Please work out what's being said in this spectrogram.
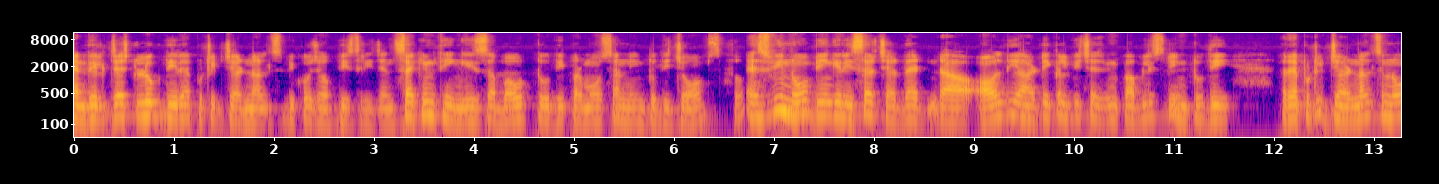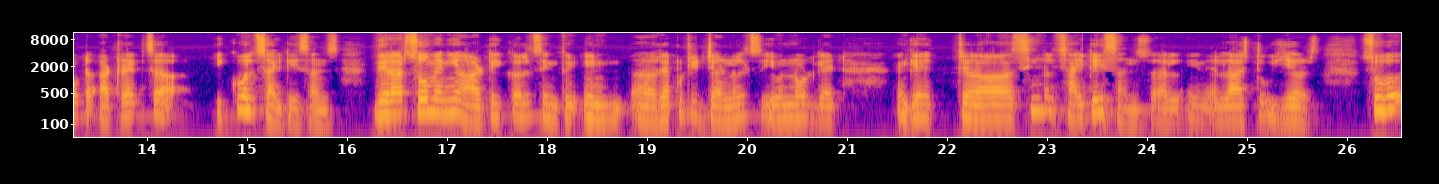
and they'll just look the reputed journals because of this reason. Second thing is about to the promotion into the jobs. So as we know being a researcher that uh, all the article which has been published into the reputed journals not attracts uh, equal citations. There are so many articles into in uh, reputed journals even not get get uh, single citations uh, in the last two years so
